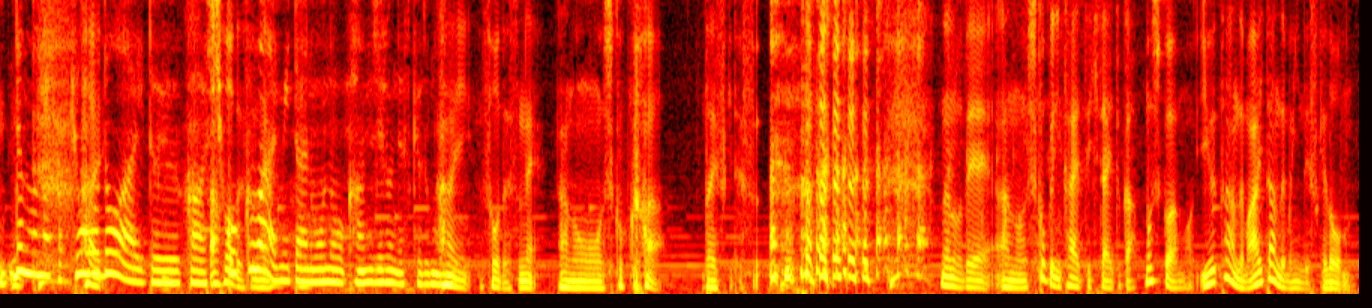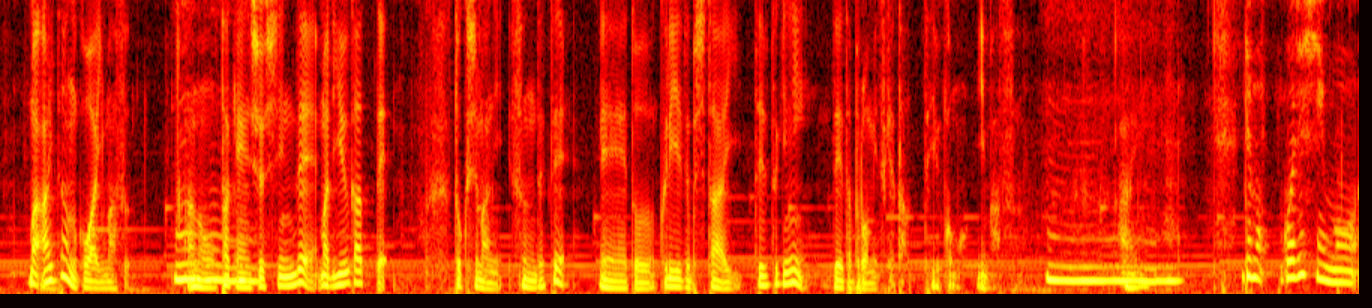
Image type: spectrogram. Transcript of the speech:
でもなんか郷土愛というか、はい、四国愛みたいなものを感じるんですけども。はいそうですね。あの四国は大好きです。なのであの四国に帰ってきたいとかもしくはもう U ターンでも I ターンでもいいんですけど、まあ、I ターンの子はいます。あの他県出身で、まあ、理由があって徳島に住んでて、えーと、とクリエイティブしたいっていう時にデータプロを見つけたっていう子もいます。はい、でもご自身も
